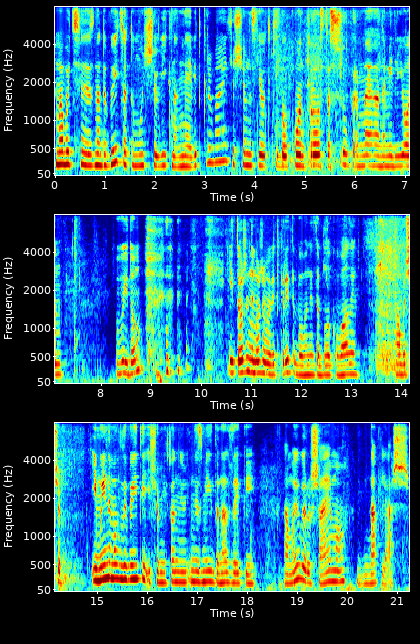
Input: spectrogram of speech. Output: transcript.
мабуть, знадобиться, тому що вікна не відкриваються. Ще в нас є такий балкон, просто супер-мега на мільйон видом. І теж не можемо відкрити, бо вони заблокували. Мабуть, щоб і ми не могли вийти, і щоб ніхто не, зміг до нас зайти. А ми вирушаємо на пляж.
